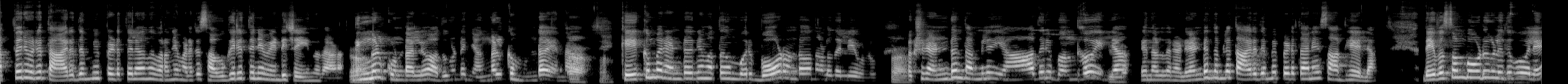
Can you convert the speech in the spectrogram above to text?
അത്തരം ഒരു താരതമ്യപ്പെടുത്തൽ എന്ന് പറഞ്ഞ് വളരെ സൗകര്യത്തിന് വേണ്ടി ചെയ്യുന്നതാണ്. നിങ്ങൾക്കുണ്ടല്ലോ അതുകൊണ്ട് ഞങ്ങൾക്കും ഉണ്ട് എന്നാണ്. ആ. കേൾക്കുമ്പോ രണ്ടിനും മൊത്തം ഒരു ബോർഡ് ഉണ്ടോ എന്നുള്ളതല്ലേ ഉള്ളൂ. പക്ഷെ രണ്ടും തമ്മിൽ യാതൊരു ബന്ധവും ഇല്ല എന്നുള്ളതാണ്. രണ്ടും തമ്മിൽ താരതമ്യപ്പെടുത്താനേ സാധ്യമല്ല. ദേവസ്വം ബോർഡുകൾ ഇതുപോലെ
